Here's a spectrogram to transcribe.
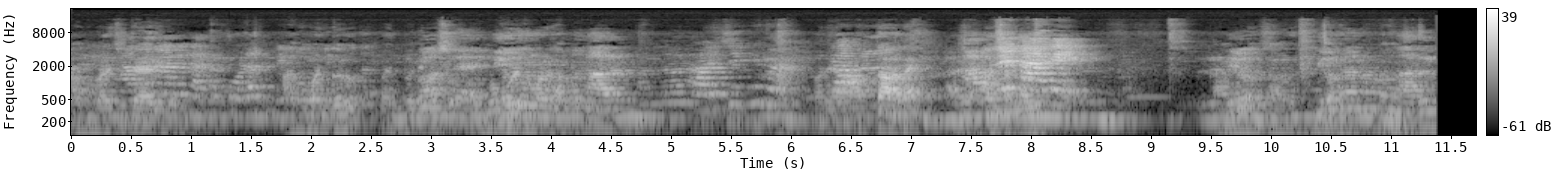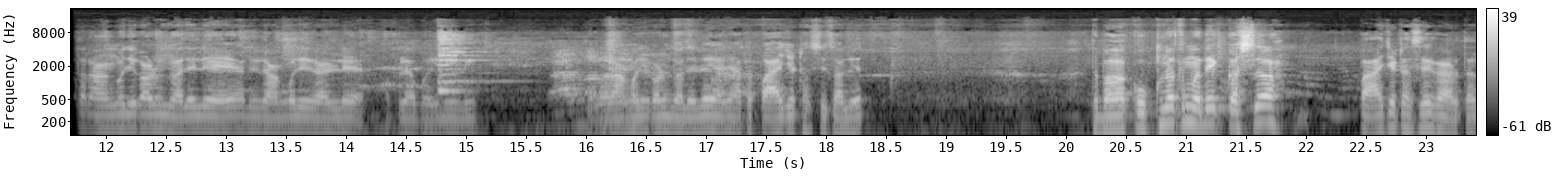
आगमनाची तयारी करू. आगमन करू गणपती बसू. पुढे तुम्हाला दाखवतो. आणि आता आलाय. तर रांगोळी काढून झालेली आहे आणि रांगोळी काढले आपल्या बहिणीने. तर रांगोळी काढून झालेली आहे आणि आता पायाचे ठसे चालू आहेत. तर बघा कोकणातमध्ये कसं पायाचे ठसे काढतात.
